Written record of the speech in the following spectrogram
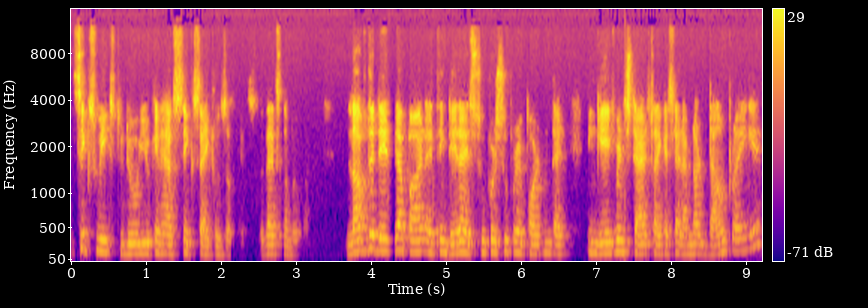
six weeks to do, you can have six cycles of this. So that's number one. Love the data part. I think data is super, super important. That engagement stats, like I said, I'm not downplaying it,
